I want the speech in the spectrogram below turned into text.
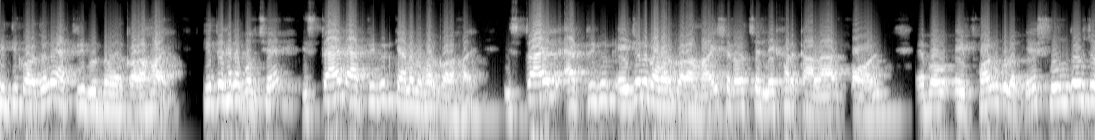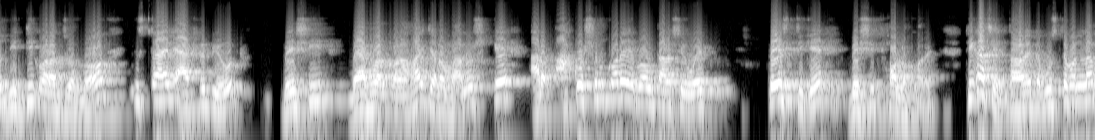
বৃদ্ধি করার জন্য অ্যাট্রিবিউট ব্যবহার করা হয়। কিন্তু এখানে বলছে স্টাইল অ্যাট্রিবিউট কেন ব্যবহার করা হয়? স্টাইল অ্যাট্রিবিউট এই জন্য ব্যবহার করা হয়, সেটা হচ্ছে লেখার কালার ফন্ট এবং এই ফন্ট গুলোকে সৌন্দর্য বৃদ্ধি করার জন্য স্টাইল অ্যাট্রিবিউট বেশি ব্যবহার করা হয়, যেন মানুষকে আরও আকর্ষণ করে এবং তারা সেই ওয়েব পেজটিকে বেশি ফলো করে। ঠিক আছে? তাহলে এটা বুঝতে পারলাম,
